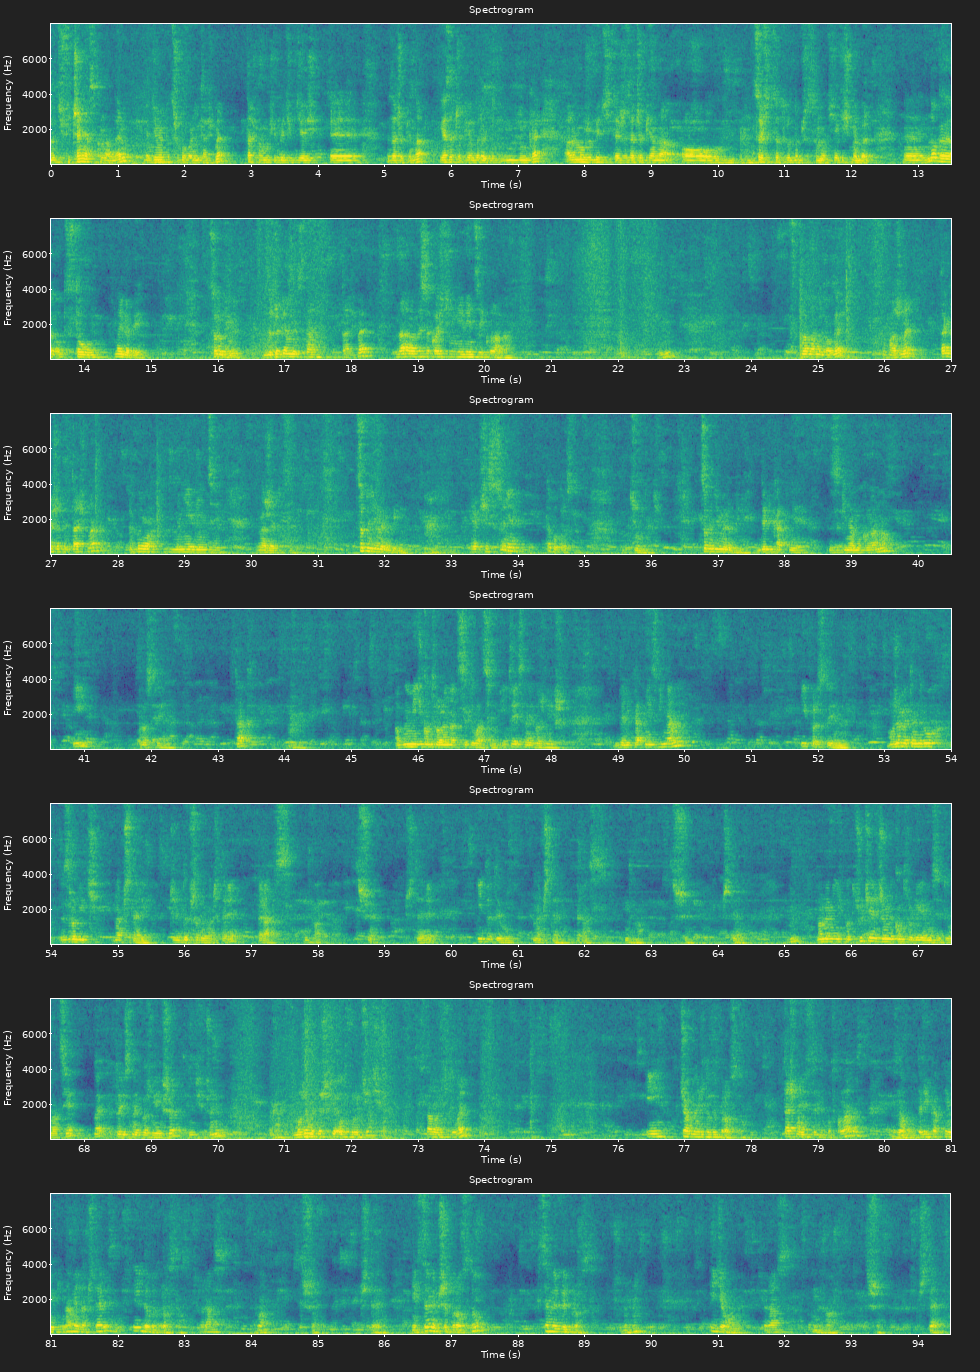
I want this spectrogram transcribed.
Do ćwiczenia z kolanem będziemy potrzebowali taśmę. Taśma musi być gdzieś y, zaczepiona. Ja zaczepię drabinkę, ale może być też zaczepiona o coś, co trudno przesunąć, jakiś mebel. Y, nogę od stołu najlepiej. Co robimy? Zaczepiamy taśmę na wysokości mniej więcej kolana. Mhm. Wkładamy nogę, ważne, tak żeby taśma była mniej więcej na rzepce. Co będziemy robili? Jak się zsunie, to po prostu odciągnąć. Co będziemy robili? Delikatnie zginamy kolano i prostujemy. Tak? Aby mieć kontrolę nad sytuacją i to jest najważniejsze. Delikatnie zginamy i prostujemy. Możemy ten ruch zrobić na cztery, czyli do przodu na cztery. Raz, dwa, trzy, i do tyłu na cztery. Raz, dwa, trzy, cztery. Mhm. Mamy mieć poczucie, że my kontrolujemy sytuację. Tak? To jest najważniejsze w tym ćwiczeniu. Możemy też się odwrócić, stanąć tyłem i ciągnąć do wyprostu. Taśma jest wtedy pod kolanem. Znowu delikatnie uginamy na cztery i do wyprostu. Raz, dwa, trzy, cztery. Nie chcemy przeprostu, chcemy wyprost. Mhm działamy. Raz, dwa, trzy, cztery.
